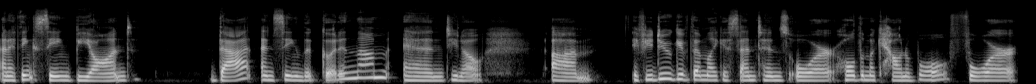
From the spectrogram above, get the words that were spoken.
And I think seeing beyond that and seeing the good in them and, you know, um, if you do give them like a sentence or hold them accountable for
